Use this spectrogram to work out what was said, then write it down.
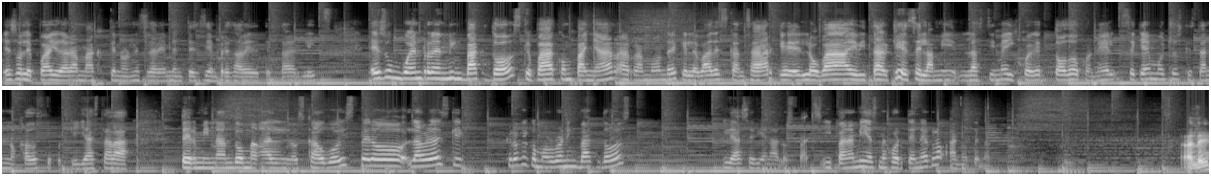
Eso le puede ayudar a Mac, que no necesariamente siempre sabe detectar el blitz. Es un buen running back 2 que va a acompañar a Ramondre, que le va a descansar, que lo va a evitar que se lastime y juegue todo con él. Sé que hay muchos que están enojados que porque ya estaba terminando mal en los Cowboys, pero la verdad es que creo que como running back 2 le hace bien a los Pats. Y para mí es mejor tenerlo a no tenerlo. Ale.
